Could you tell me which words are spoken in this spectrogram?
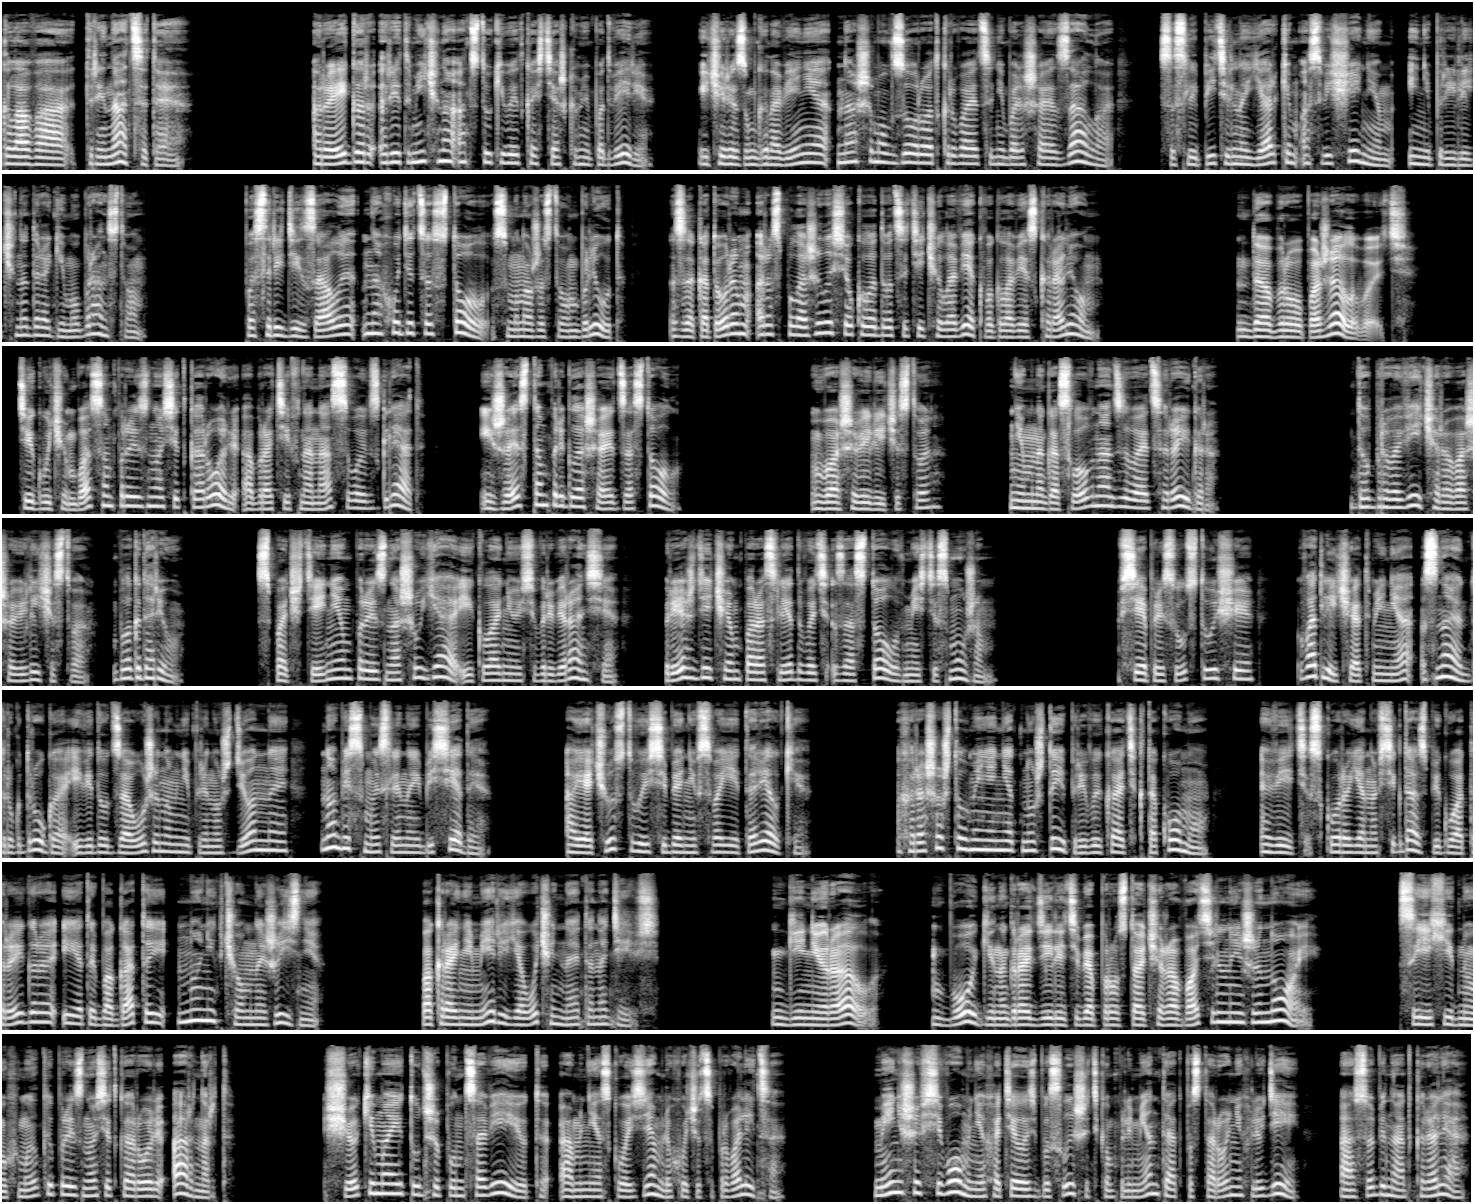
Глава 13. Рейгар ритмично отстукивает костяшками по двери, и через мгновение нашему взору открывается небольшая зала со слепительно ярким освещением и неприлично дорогим убранством. Посреди залы находится стол с множеством блюд, за которым расположилось около 20 человек во главе с королем. «Добро пожаловать!» Тягучим басом произносит король, обратив на нас свой взгляд, и жестом приглашает за стол. «Ваше Величество», — немногословно отзывается Рейгара. «Доброго вечера, Ваше Величество. Благодарю». С почтением произношу я и кланяюсь в реверансе, прежде чем пора следовать за стол вместе с мужем. Все присутствующие — в отличие от меня, знают друг друга и ведут за ужином непринужденные, но бессмысленные беседы. А я чувствую себя не в своей тарелке. Хорошо, что у меня нет нужды привыкать к такому, ведь скоро я навсегда сбегу от Рейгора и этой богатой, но никчемной жизни. По крайней мере, я очень на это надеюсь. «Генерал, боги наградили тебя просто очаровательной женой», с ехидной ухмылкой произносит король Арнард. Щеки мои тут же пунцовеют, а мне сквозь землю хочется провалиться. Меньше всего мне хотелось бы слышать комплименты от посторонних людей, а особенно от короля.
